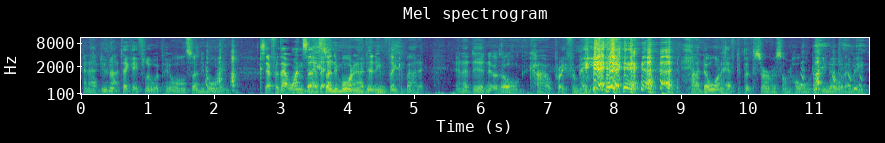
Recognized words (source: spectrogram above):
and I do not take a fluid pill on Sunday morning. Except for that one Sunday. Sunday morning, I didn't even think about it. And I did, and it was, oh, Kyle, pray for me. I don't want to have to put the service on hold, if you know what I mean.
